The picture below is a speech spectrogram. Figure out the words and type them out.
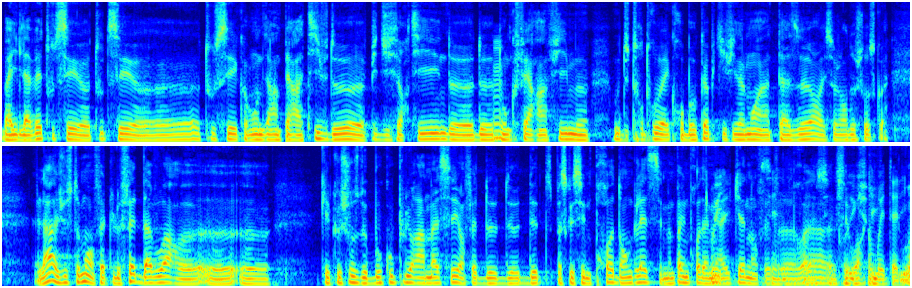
bah, il avait tous ces, euh, toutes ces, euh, tous ces, comment dire, impératifs de euh, PG-13, de, de mm. donc faire un film où tu te retrouves avec Robocop qui finalement a un taser et ce genre de choses, quoi. Là, justement, en fait, le fait d'avoir quelque chose de beaucoup plus ramassé en fait de, de, parce que c'est une prod anglaise c'est même pas une prod américaine en fait c'est voilà, working, britannique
